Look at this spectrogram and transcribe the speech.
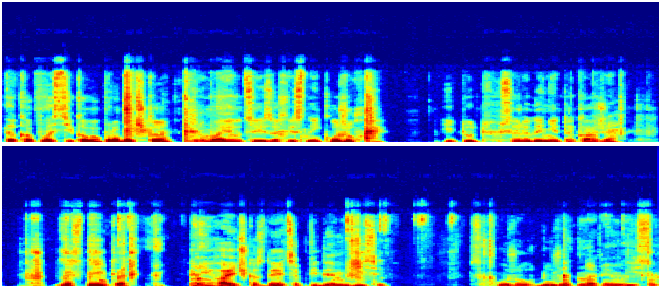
Така пластикова пробочка. Тримає оцей захисний кожух. І тут всередині така же пластинка. І гаєчка, здається, під М8. Схожа дуже на М8.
